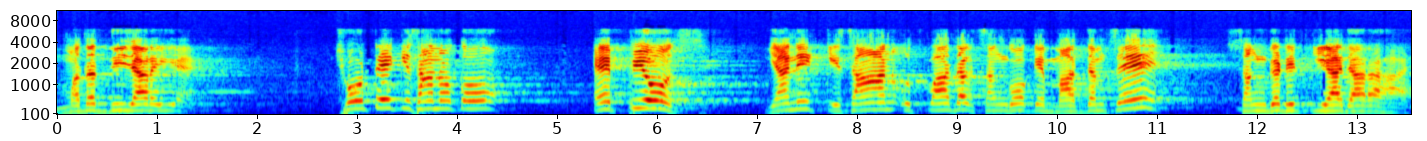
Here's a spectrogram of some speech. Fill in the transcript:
मदद दी जा रही है। छोटे किसानों को एफपीओस यानी किसान उत्पादक संघों के माध्यम से संगठित किया जा रहा है।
